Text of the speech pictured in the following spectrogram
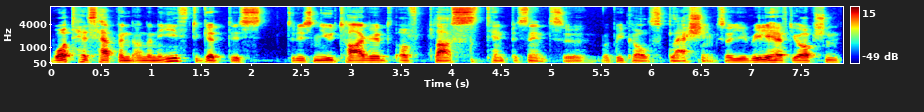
what has happened underneath to get this to this new target of plus 10%, so what we call splashing. So you really have the option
